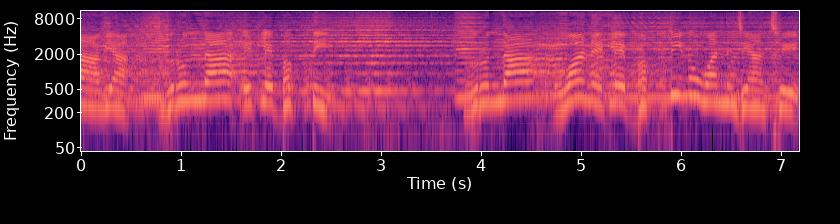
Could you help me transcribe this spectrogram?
કહેવામાં આવ્યા. વૃંદા એટલે ભક્તિ. વૃંદાવન એટલે ભક્તિનું વન જ્યાં છે.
